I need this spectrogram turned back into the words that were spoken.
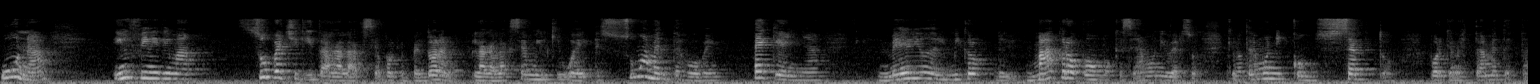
una infinitima, súper chiquita galaxia, porque perdónenme, la galaxia Milky Way es sumamente joven, pequeña, medio del micro, del macrocosmos que se llama universo, que no tenemos ni concepto, porque nuestra mente está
